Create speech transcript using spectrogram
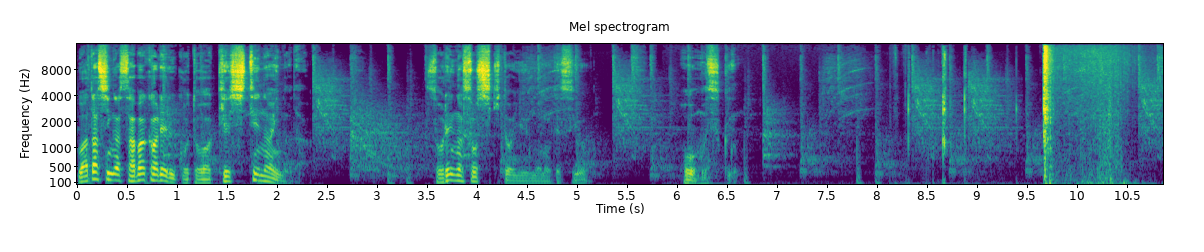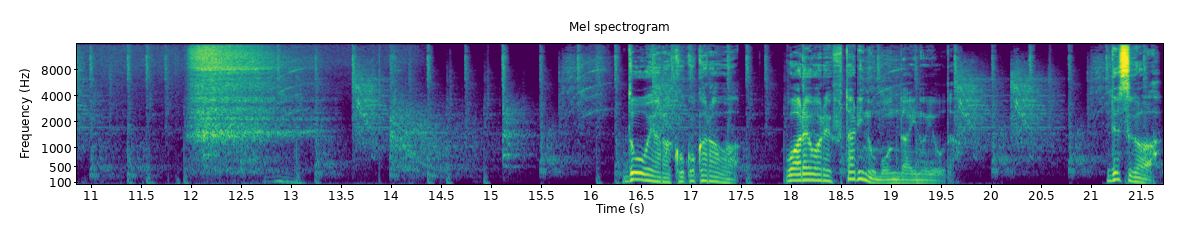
私が裁かれることは決してないのだ。それが組織というものですよホームズ君どうやらここからは我々二人の問題のようだ。ですが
